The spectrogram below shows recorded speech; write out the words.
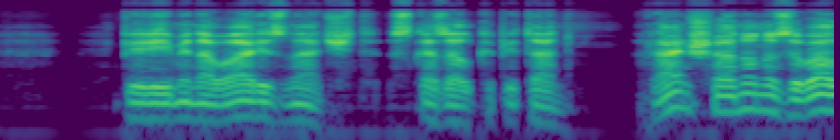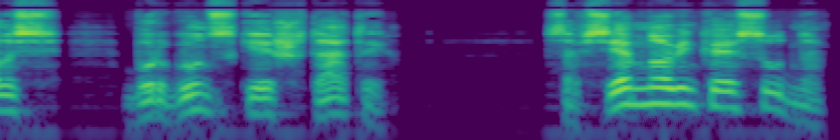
— Переименовали, значит, — сказал капитан. — Раньше оно называлось Бургундские Штаты. Совсем новенькое судно.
